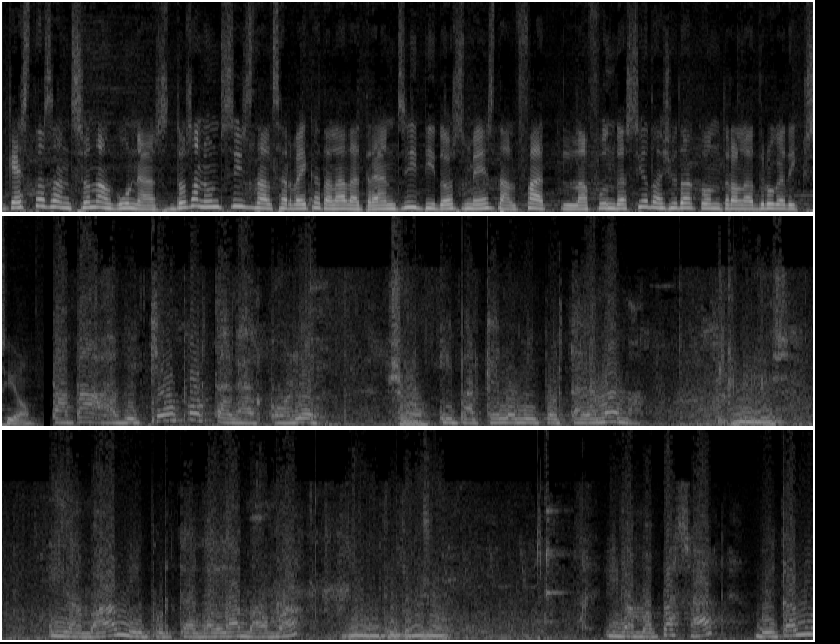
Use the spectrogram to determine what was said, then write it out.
Aquestes en són algunes. Dos anuncis del Servei Català de Trànsit i dos més del FAT, la Fundació d'Ajuda contra la Drogadicció. Papá, avui qui em portarà al col·le? Jo, I per què no m'hi porta la mama? per què no hi és? I demà m'hi portarà la mama? No, em portaré jo. I demà passat vull que m'hi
